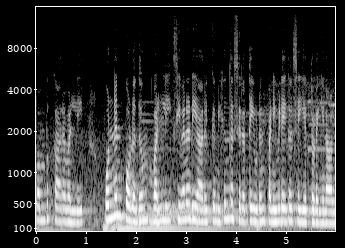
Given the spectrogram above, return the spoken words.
வம்புக்காரவள்ளி. பொன்னன் போனதும் வள்ளி சிவனடியாருக்கு மிகுந்த சிரத்தையுடன் பணிவிடைகள் செய்யத் தொடங்கினாள்.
